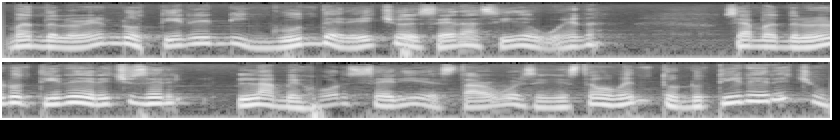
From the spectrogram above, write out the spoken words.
Mandalorian no tiene ningún derecho de ser así de buena. O sea, Mandalorian no tiene derecho a ser la mejor serie de Star Wars en este momento. No tiene derecho.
